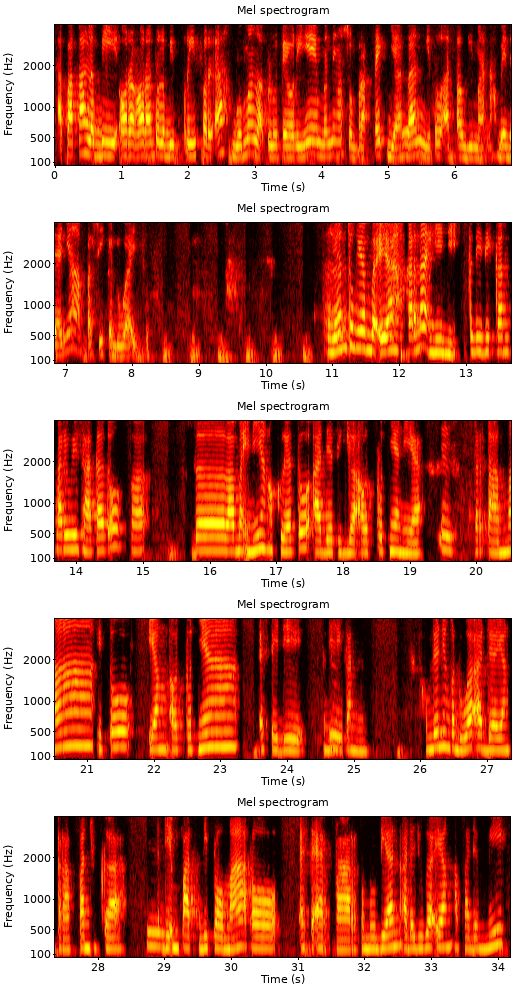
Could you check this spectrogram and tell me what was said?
apakah lebih orang-orang tuh lebih prefer ah gue mah nggak perlu teorinya yang penting langsung praktek jalan gitu atau gimana bedanya apa sih kedua itu tergantung ya mbak ya karena gini pendidikan pariwisata tuh selama ini yang aku lihat tuh ada tiga outputnya nih ya hmm. pertama itu yang outputnya SPD pendidikan hmm. kemudian yang kedua ada yang terapan juga hmm. di empat diploma atau STR par. Kemudian ada juga yang akademik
